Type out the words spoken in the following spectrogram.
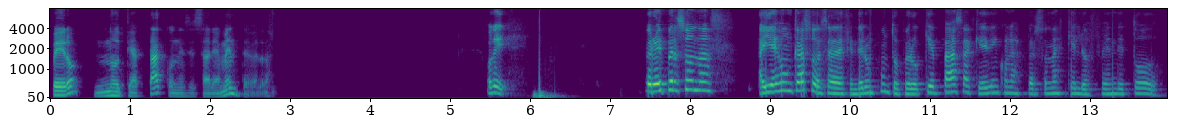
pero no te ataco necesariamente, ¿verdad? Ok, pero hay personas, ahí es un caso, o sea, defender un punto, pero ¿qué pasa, Kevin, con las personas que le ofende todo?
